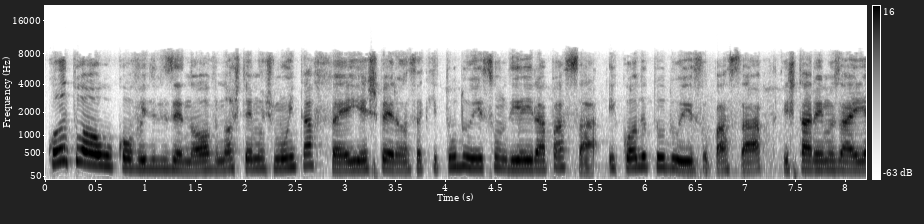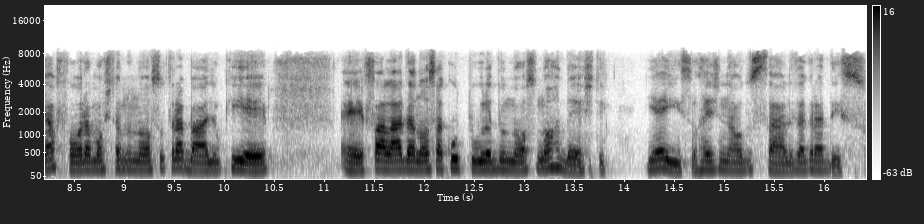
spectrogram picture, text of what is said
Quanto ao Covid-19, nós temos muita fé e esperança que tudo isso um dia irá passar. E quando tudo isso passar, estaremos aí afora mostrando o nosso trabalho, que é, é falar da nossa cultura do nosso Nordeste. E é isso, Reginaldo Sales, agradeço.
